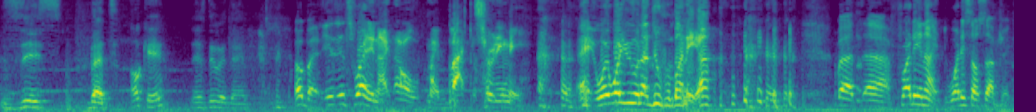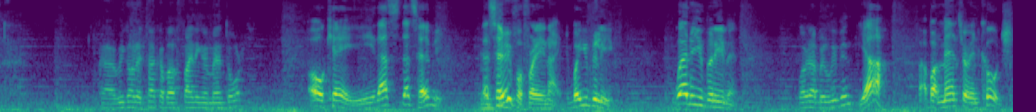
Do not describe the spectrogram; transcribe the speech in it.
this bet. Okay, let's do it then. Oh, but it, it's Friday night. Oh, my back is hurting me. hey, what, what are you gonna do for money, huh? but uh, Friday night, what is our subject? Uh, we're gonna talk about finding a mentor. Okay, that's that's heavy. That's heavy for Friday night. What do you believe? Where do you believe in? What I believe in? Yeah, about mentor and coach.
